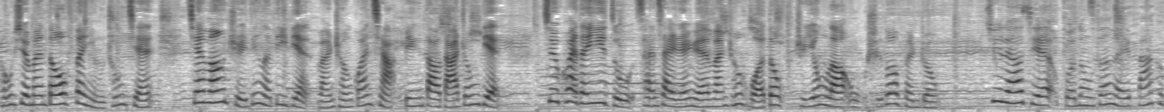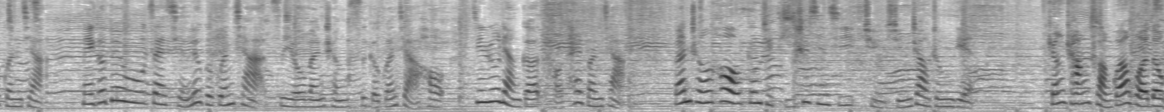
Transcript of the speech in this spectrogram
同学们都奋勇冲前，前往指定的地点完成关卡并到达终点。最快的一组参赛人员完成活动只用了五十多分钟。据了解，活动分为八个关卡，每个队伍在前六个关卡自由完成四个关卡后，进入两个淘汰关卡，完成后根据提示信息去寻找终点。整场闯关活动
